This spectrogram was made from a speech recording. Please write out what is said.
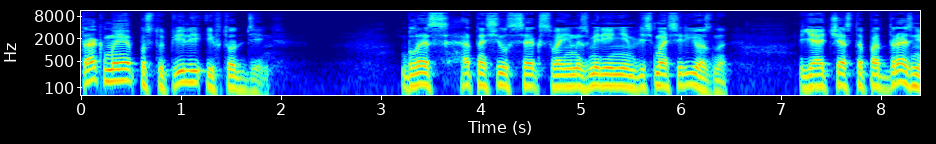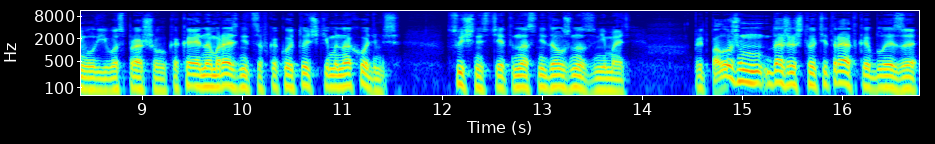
Так мы поступили и в тот день. Блесс относился к своим измерениям весьма серьезно. Я часто поддразнивал его, спрашивал, какая нам разница, в какой точке мы находимся. В сущности, это нас не должно занимать. Предположим даже, что тетрадка Блеза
